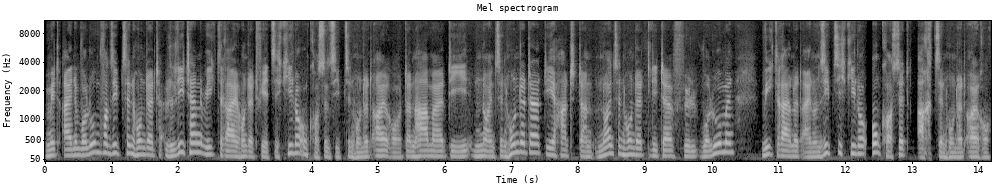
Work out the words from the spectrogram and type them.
mit einem Volumen von 1700 Litern, wiegt 340 Kilo und kostet 1700 Euro. Dann haben wir die 1900er, die hat dann 1900 Liter Füllvolumen wiegt 371 Kilo und kostet 1800 Euro.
